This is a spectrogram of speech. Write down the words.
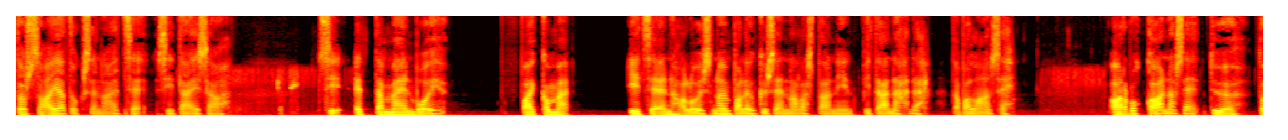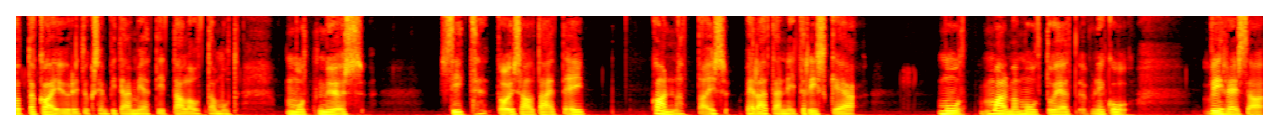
tuossa ajatuksena, että se, sitä ei saa, että mä en voi, vaikka mä itse en haluaisi noin paljon kyseenalaistaa, niin pitää nähdä tavallaan se arvokkaana se työ. Totta kai yrityksen pitää miettiä taloutta, mutta mut myös sit toisaalta, että ei kannattaisi pelätä niitä riskejä. Muut, maailma muuttuu ja niin vihreissä,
